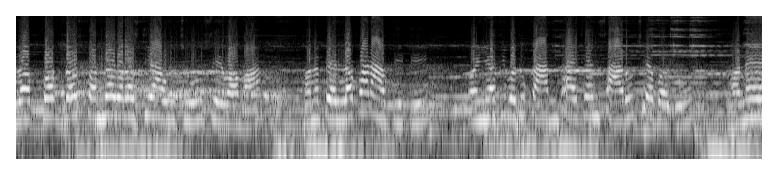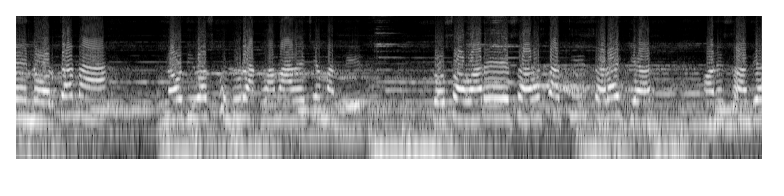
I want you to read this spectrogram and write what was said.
લગભગ દસ પંદર વર્ષથી આવું છું સેવામાં. અને પહેલાં પણ આવતી હતી. અહીંયાથી બધું કામ થાય છે અને સારું છે બધું. અને નોરતામાં નવ દિવસ ખુલ્લું રાખવામાં આવે છે મંદિર. તો સવારે સાડા સાતથી સાડા અગિયાર અને સાંજે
